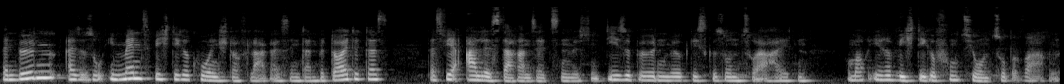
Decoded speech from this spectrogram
Wenn Böden also so immens wichtige Kohlenstofflager sind, dann bedeutet das, dass wir alles daran setzen müssen, diese Böden möglichst gesund zu erhalten, um auch ihre wichtige Funktion zu bewahren.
